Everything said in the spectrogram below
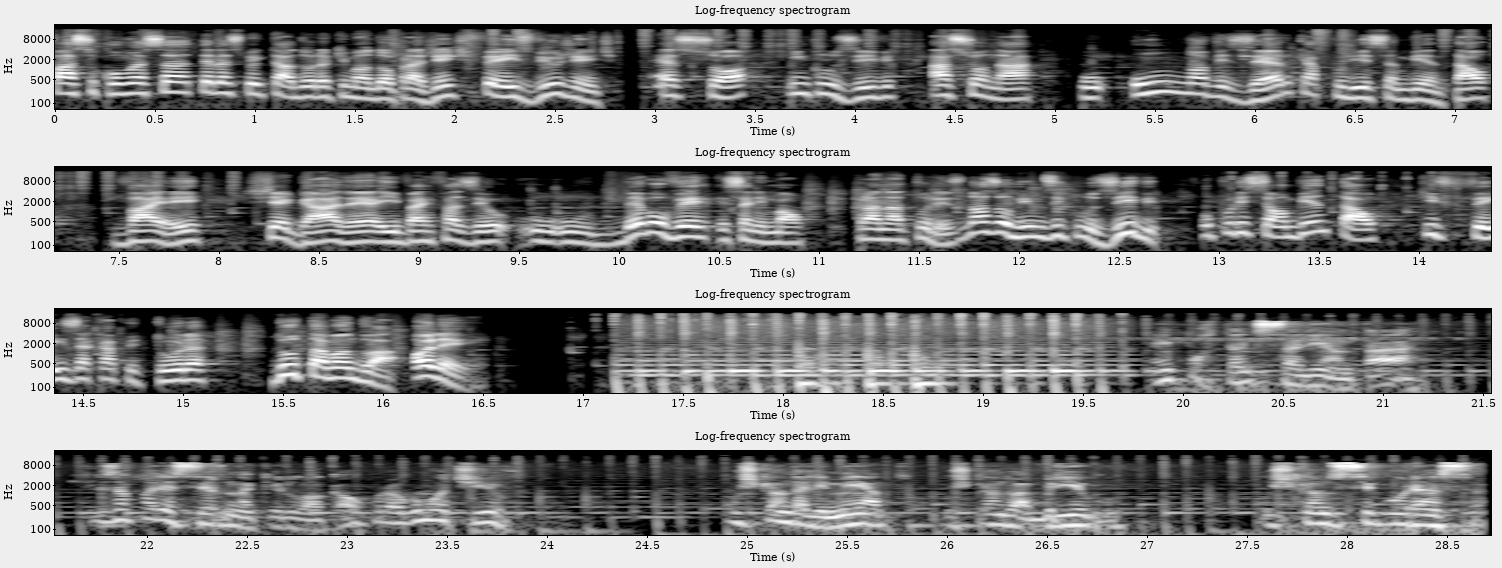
Faça como essa telespectadora que mandou pra gente fez, viu, gente? É só, inclusive, acionar o 190 que a Polícia Ambiental vai aí chegar, né, e vai fazer o, o devolver esse animal para a natureza. Nós ouvimos, inclusive, o policial ambiental que fez a captura do tamanduá. Olha aí. É importante salientar que eles apareceram naquele local por algum motivo. Buscando alimento, buscando abrigo, buscando segurança.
